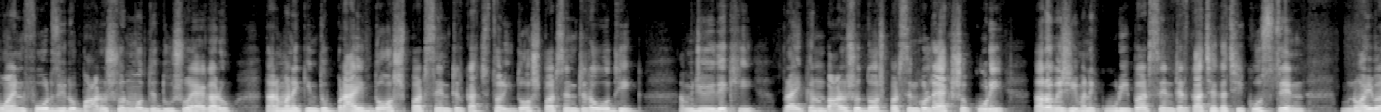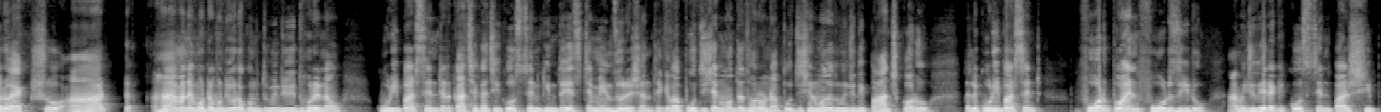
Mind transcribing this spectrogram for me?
পয়েন্ট ফোর জিরো বারোশোর মধ্যে দুশো এগারো। তার মানে কিন্তু প্রায় দশ পার্সেন্টের কাছে সরি দশ পার্সেন্টেরও অধিক। আমি যদি দেখি, প্রায়, কারণ বারোশো দশ পার্সেন্ট করলে একশো কুড়ি, তারও বেশি মানে কুড়ি পার্সেন্টের কাছাকাছি কোশ্চেন নয় বারো একশো আট হ্যাঁ মানে মোটামুটি ওরকম তুমি যদি ধরে নাও, কুড়ি পার্সেন্টের কাছাকাছি কোশ্চেন কিন্তু এসছে মেনজুরেশন থেকে। বা পঁচিশের মধ্যে ধরো না, পঁচিশের মধ্যে তুমি যদি পাঁচ করো, তাহলে কুড়ি percent four point four zero. আমি যদি এটাকে কোশ্চেন পার শিফট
